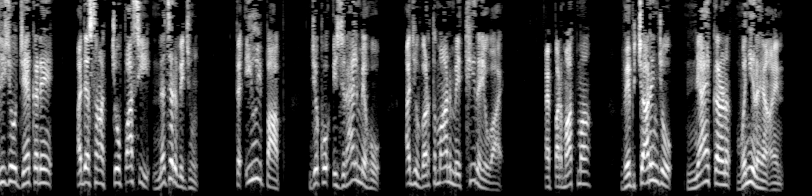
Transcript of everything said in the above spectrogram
अॼु जो जेकॾहिं अॼु असां चौपासी नज़र विझूं त इहो ई पाप जेको इज़राइल में हो अॼु वर्तमान में थी रहियो आहे ऐं परमात्मा वपचारिन जो न्याय करण वञी रहिया आहिनि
